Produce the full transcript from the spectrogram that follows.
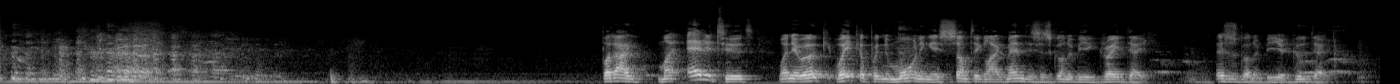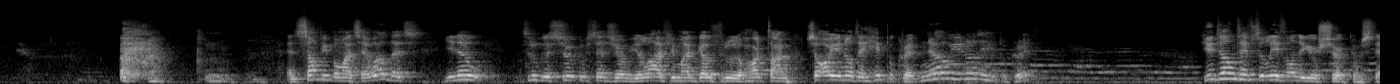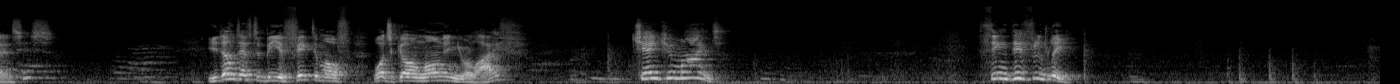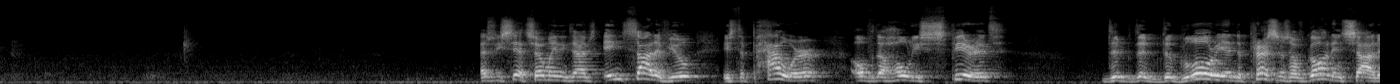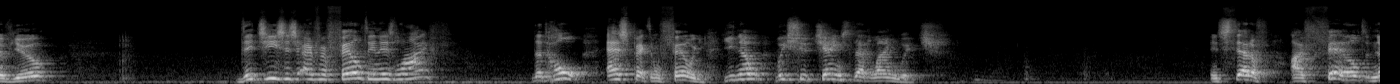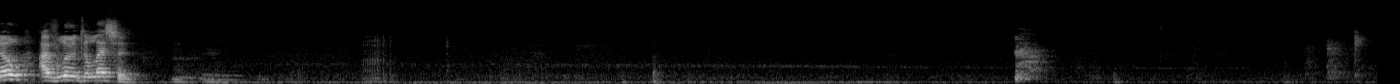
but I, my attitude when I wake, wake up in the morning is something like, man, this is going to be a great day. This is going to be a good day. And some people might say, well, that's, you know, through the circumstances of your life, you might go through a hard time. So are you not a hypocrite? No, you're not a hypocrite. You don't have to live under your circumstances. You don't have to be a victim of what's going on in your life. Change your mind. Think differently. As we said so many times, inside of you is the power of the Holy Spirit, the, the, the glory and the presence of God inside of you. Did Jesus ever fail in his life? That whole aspect of failure. You know, we should change that language. Instead of I failed, no, I've learned a lesson.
